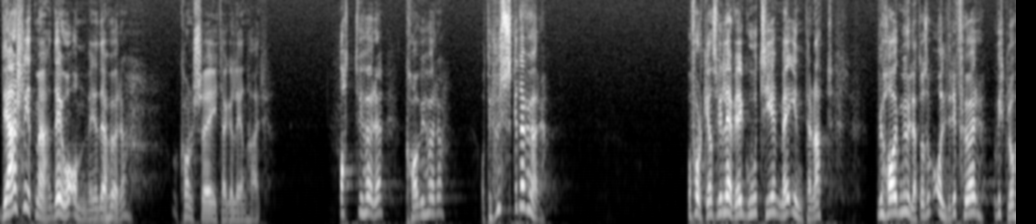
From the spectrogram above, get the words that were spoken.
Det jeg sliter med, det er jo å anvende det jeg hører. Og kanskje er ikke jeg alene her. At vi hører, hva vi hører, at vi husker det vi hører. Og folkens, Vi lever i ei god tid med Internett. Vi har muligheter som aldri før å virkelig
